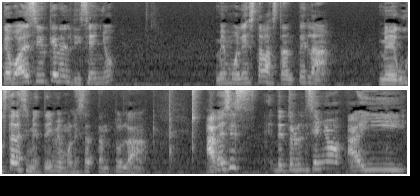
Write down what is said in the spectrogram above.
Te voy a decir que en el diseño me molesta bastante la. Me gusta la simetría y me molesta tanto la. A veces dentro del diseño hay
